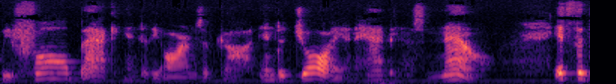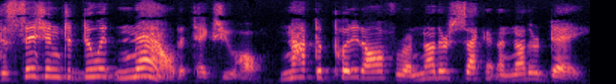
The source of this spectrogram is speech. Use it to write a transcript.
we fall back into the arms of God, into joy and happiness now. It's the decision to do it now that takes you home, not to put it off for another second, another day.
